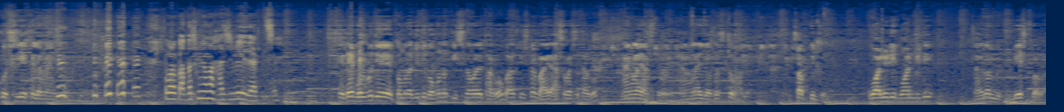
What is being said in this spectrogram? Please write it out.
কষিয়ে খেলাম তোমার কথা শুনে আমার হাসি পেয়ে যাচ্ছে। এটাই বলব যে তোমরা যদি কখনো কৃষ্ণগড়ে থাকো বা কৃষ্ণ বাইরে আশেপাশে থাকো হ্যাংলায় আসতে হবে হ্যাংলায় যথেষ্ট ভালো। সব সবকিছু। কোয়ালিটি কোয়ান্টিটি একদম বেস্ট পাবা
